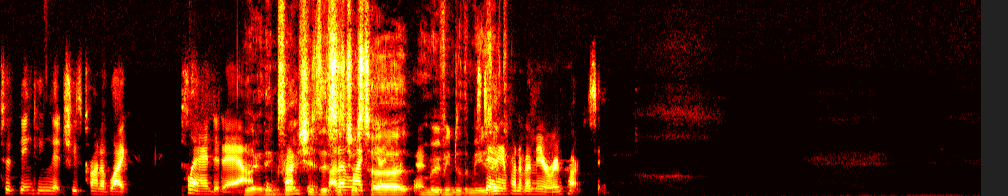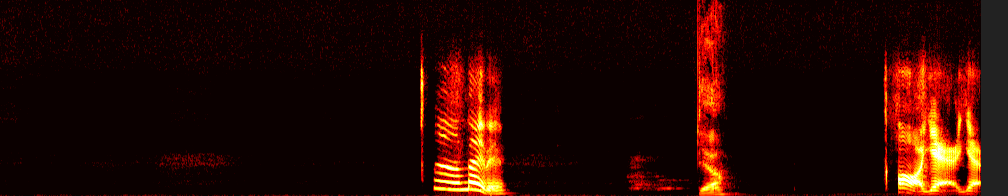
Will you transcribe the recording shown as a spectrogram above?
to thinking that she's kind of like planned it out You don't think so? She's this is just like her moving to the music, standing in front of a mirror and practicing uh, maybe Yeah, oh yeah yeah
